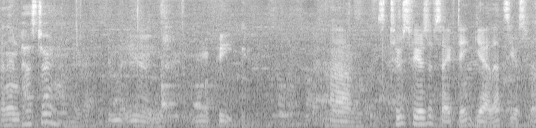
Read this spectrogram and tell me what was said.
And then pass turn. In the end, I'm a peak. Um, two spheres of safety. Yeah, that's useful.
